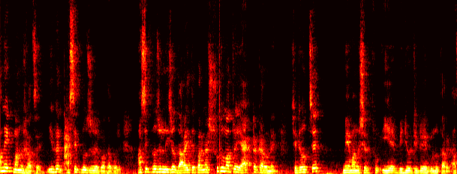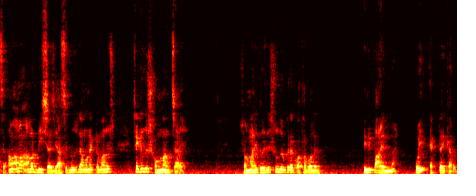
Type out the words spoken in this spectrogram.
অনেক মানুষ আছে। ইভেন আসিফ নজরুলের কথা বলি। আসিফ নজরুল নিজেও দাঁড়াইতে পারে না, শুধুমাত্র এই একটা কারণে। সেটা হচ্ছে মেয়ে মানুষের ইয়ে ভিডিও টিডিও এগুলো তার আছে। আমার আমার বিশ্বাস যে আসিফ নজরুল এমন একটা মানুষ, সে কিন্তু সম্মান চায়। সম্মানিত হইতে সুন্দর করে কথা বলেন, তিনি পারেন না। ওই একটাই কারণ।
